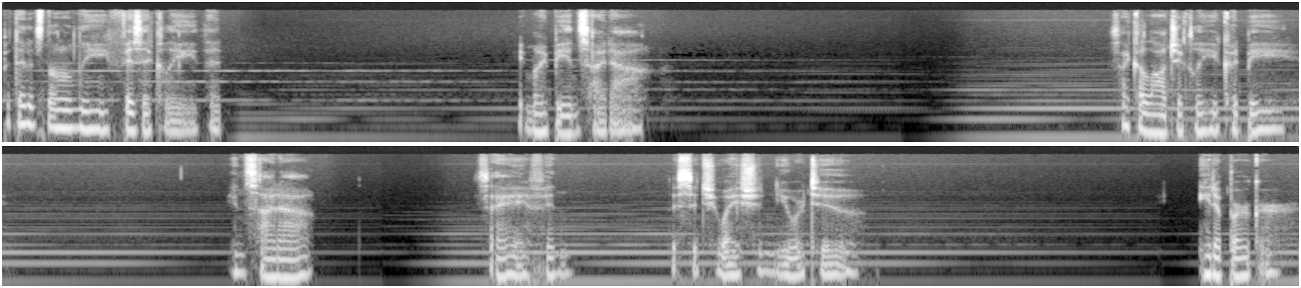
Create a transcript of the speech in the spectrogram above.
But then it's not only physically that you might be inside out. Psychologically, you could be inside out. Say, if in this situation you were to eat a burger.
